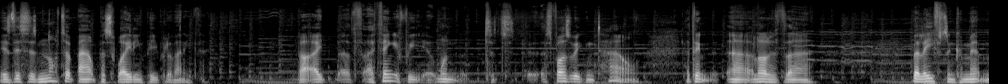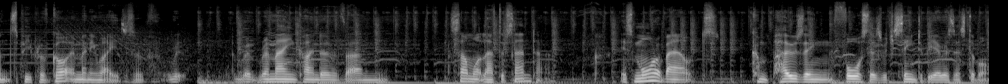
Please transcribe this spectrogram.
is this is not about persuading people of anything. But I, I think if we want, to, as far as we can tell, I think uh, a lot of the beliefs and commitments people have got in many ways have re- remain kind of um, somewhat left of centre. It's more about composing forces which seem to be irresistible.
